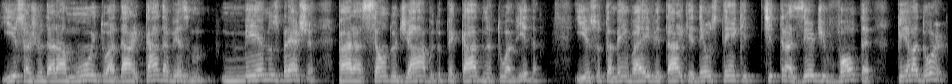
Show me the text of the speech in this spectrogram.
E isso ajudará muito a dar cada vez menos brecha para a ação do diabo, do pecado na tua vida. E isso também vai evitar que Deus tenha que te trazer de volta pela dor.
